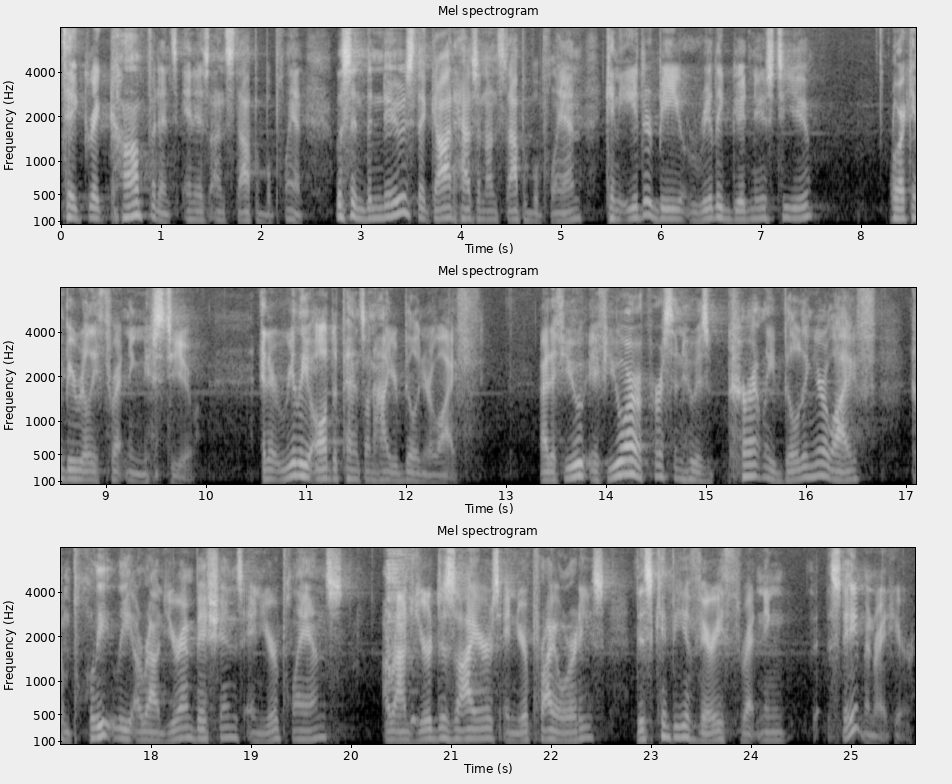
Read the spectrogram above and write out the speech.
to take great confidence in his unstoppable plan. Listen, the news that God has an unstoppable plan can either be really good news to you or it can be really threatening news to you. And it really all depends on how you're building your life. Right? If you if you are a person who is currently building your life completely around your ambitions and your plans, around your desires and your priorities, this can be a very threatening statement right here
